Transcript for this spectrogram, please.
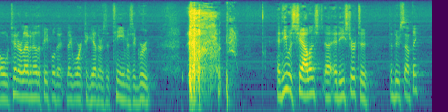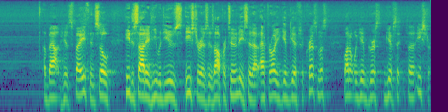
oh, 10 or 11 other people that they worked together as a team, as a group. and he was challenged uh, at Easter to, to do something about his faith, and so he decided he would use Easter as his opportunity. He said, after all, you give gifts at Christmas. Why don't we give gifts at uh, Easter?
